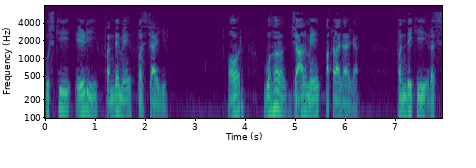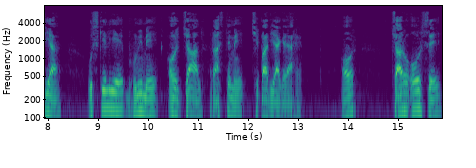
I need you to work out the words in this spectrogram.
उसकी एड़ी फंदे में फंस जाएगी और वह जाल में पकड़ा जाएगा। फंदे की रस्सियाँ उसके लिए भूमि में और जाल रास्ते में छिपा दिया गया है और चारों ओर से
